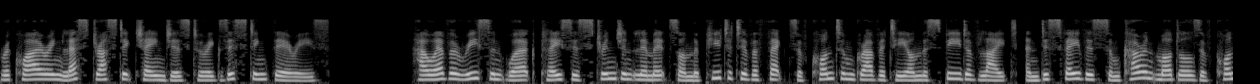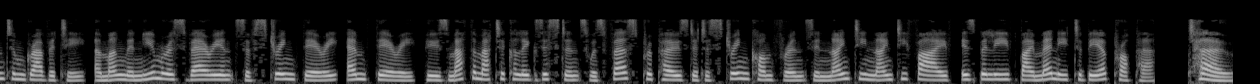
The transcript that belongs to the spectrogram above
requiring less drastic changes to existing theories. However recent work places stringent limits on the putative effects of quantum gravity on the speed of light, and disfavors some current models of quantum gravity. Among the numerous variants of string theory, M-theory, whose mathematical existence was first proposed at a string conference in 1995, is believed by many to be a proper TOE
